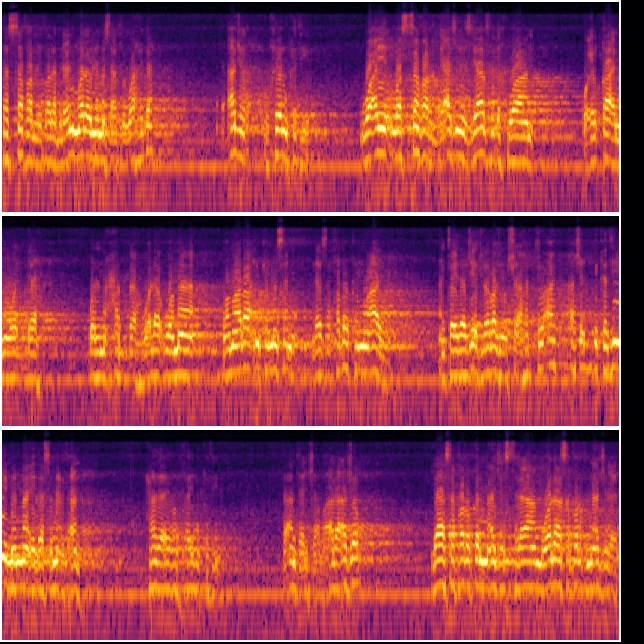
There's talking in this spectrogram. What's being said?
فالسفر لطلب العلم ولو لمسألة واحدة أجر وخير كثير. والسفر لأجل زيارة الإخوان وإلقاء المودة والمحبة وما وما راء كمن سمع. ليس الخبر كالمعاين أنت إذا جئت لرجل وشاهدته أشد بكثير مما إذا سمعت عنه. هذا أيضا خير كثير. فأنت إن شاء الله على أجر. لا سفرك من أجل السلام ولا سفرك من أجل العلم.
